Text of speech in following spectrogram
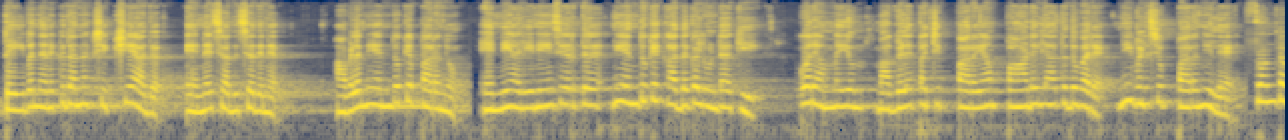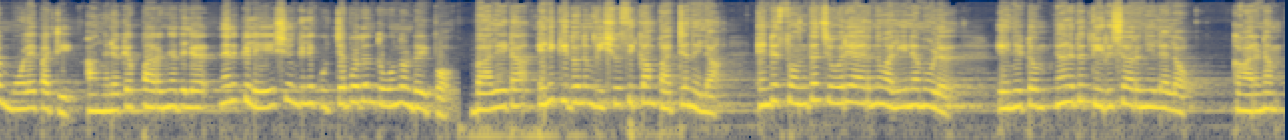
ദൈവം നിനക്ക് തന്ന ശിക്ഷയാത് എന്നെ ചതിച്ചതിന്. അവളെ നീ എന്തൊക്കെ പറഞ്ഞു? എന്നെ അലീനയും ചേർത്ത് നീ എന്തൊക്കെ കഥകൾ ഉണ്ടാക്കി? ഒരമ്മയും മകളെ പറ്റി പറയാൻ പാടില്ലാത്തത് വരെ നീ വിളിച്ചു പറഞ്ഞില്ലേ? സ്വന്തം മോളെ പറ്റി അങ്ങനെയൊക്കെ പറഞ്ഞതിൽ നിനക്ക് ലേശമെങ്കിലും കുറ്റബോധം തോന്നുന്നുണ്ടോ ഇപ്പോ? ബാലേട്ട എനിക്കിതൊന്നും വിശ്വസിക്കാൻ പറ്റുന്നില്ല. എന്റെ സ്വന്തം ചോരയായിരുന്നു അലീന മോൾ. എന്നിട്ടും ഞാനത് തിരിച്ചറിഞ്ഞില്ലല്ലോ. കാരണം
